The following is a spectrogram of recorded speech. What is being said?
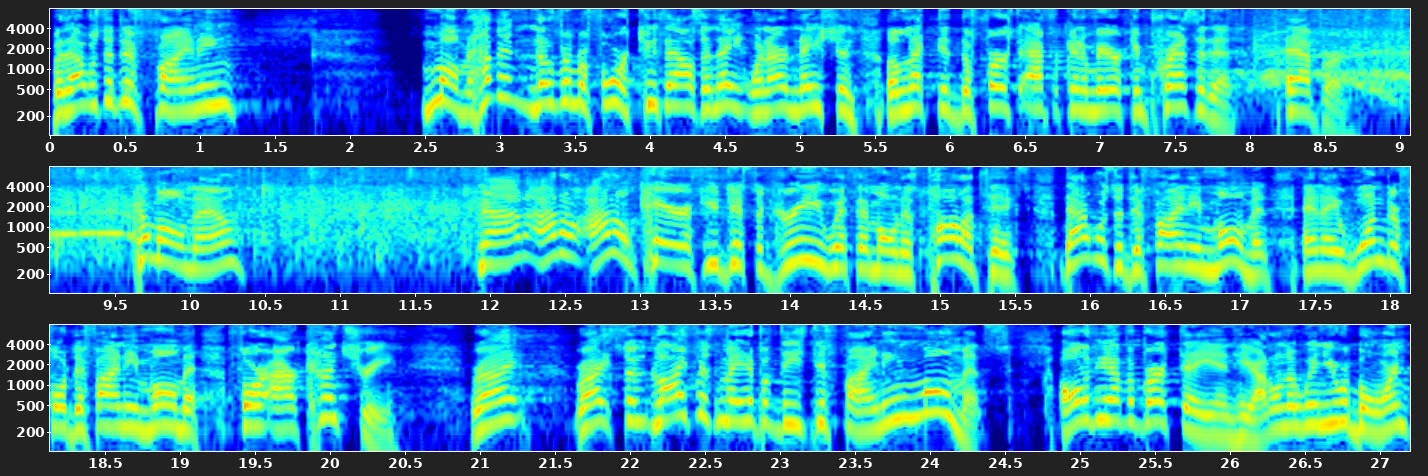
But that was a defining moment. How about November 4th, 2008, when our nation elected the first African American president ever? Come on now. Now, I don't, I don't care if you disagree with him on his politics. That was a defining moment and a wonderful defining moment for our country, right? Right? So life is made up of these defining moments. All of you have a birthday in here. I don't know when you were born,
